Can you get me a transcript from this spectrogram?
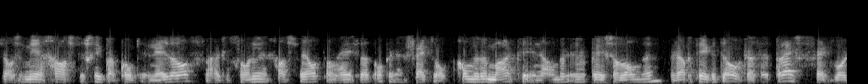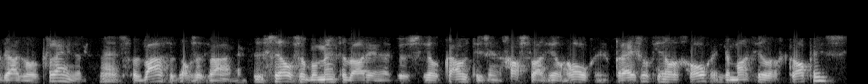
Dus als er meer gas beschikbaar komt in Nederland vanuit het Groningen gasveld, dan heeft dat ook een effect op andere markten in andere Europese landen. Maar dat betekent ook dat het prijseffect wordt daardoor kleiner. Het verwatert als het ware. Dus zelfs op momenten waarin het dus heel koud is en de gaswaarde heel hoog en de prijs ook heel erg hoog en de markt heel erg krap is,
